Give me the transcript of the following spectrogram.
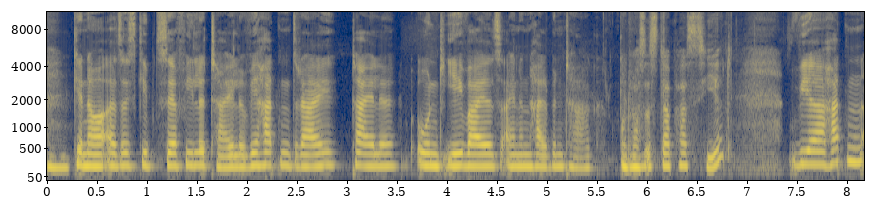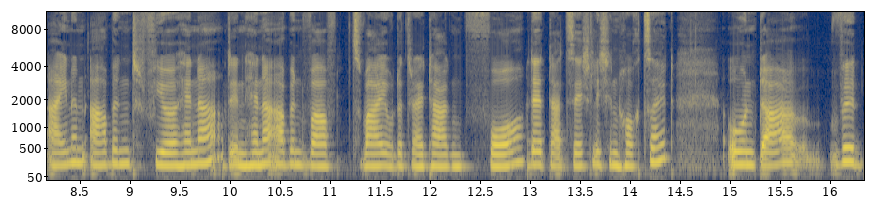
Mhm. Genau, also es gibt sehr viele Teile. Wir hatten drei Teile und jeweils einen halben Tag. Und was ist da passiert? Wir hatten einen Abend für Henna. Den Henna-Abend war zwei oder drei Tagen vor der tatsächlichen Hochzeit. Und da wird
